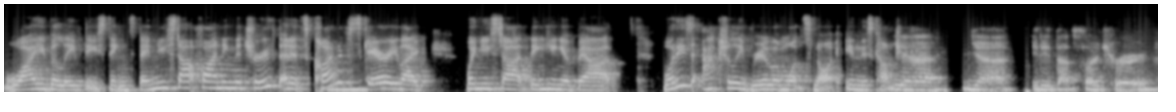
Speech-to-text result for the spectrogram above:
why you believe these things, then you start finding the truth. And it's kind mm-hmm. of scary, like when you start thinking about what is actually real and what's not in this country. Yeah, yeah, it is. That's so true.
